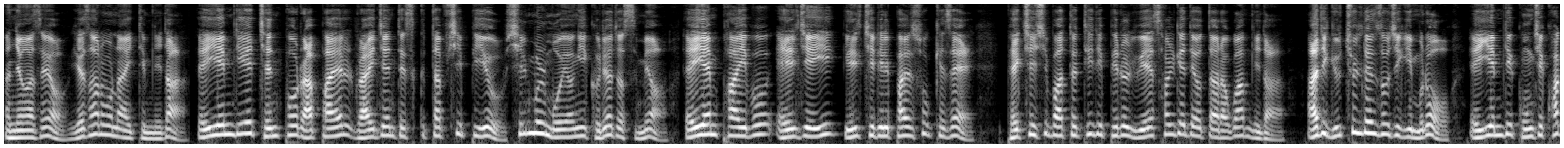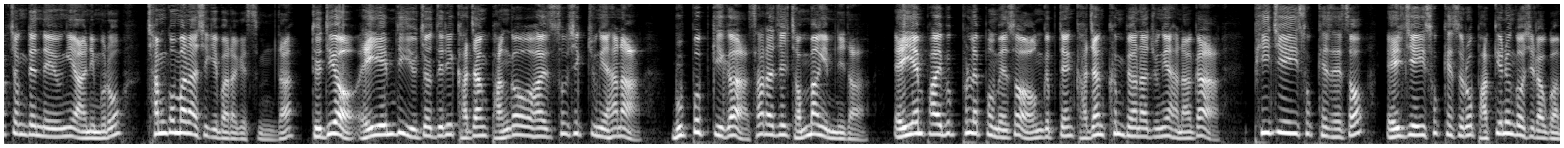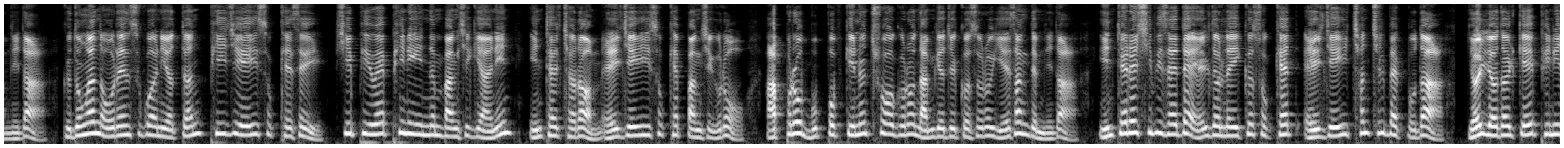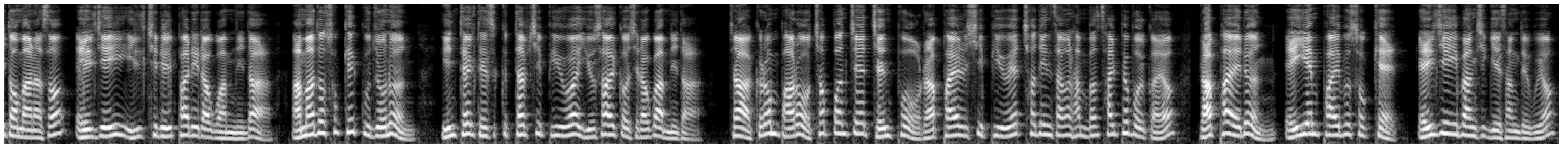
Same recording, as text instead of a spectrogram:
안녕하세요. 예사로운 IT입니다. AMD의 젠4 라파엘 라이젠 데스크탑 CPU 실물 모형이 그려졌으며 AM5 LJ1718 소켓에 170W TDP를 위해 설계되었다라고 합니다. 아직 유출된 소식이므로 AMD 공식 확정된 내용이 아니므로 참고만 하시기 바라겠습니다. 드디어 AMD 유저들이 가장 반가워할 소식 중에 하나, 무뽑기가 사라질 전망입니다. AM5 플랫폼에서 언급된 가장 큰 변화 중에 하나가 PGA 소켓에서 LGA 소켓으로 바뀌는 것이라고 합니다. 그동안 오랜 수건이었던 PGA 소켓의 CPU에 핀이 있는 방식이 아닌 인텔처럼 LGA 소켓 방식으로 앞으로 못 뽑기는 추억으로 남겨질 것으로 예상됩니다. 인텔의 12세대 엘더레이크 소켓 LJ1700보다 18개의 핀이 더 많아서 LJ1718이라고 합니다. 아마도 소켓 구조는 인텔 데스크탑 CPU와 유사할 것이라고 합니다. 자, 그럼 바로 첫 번째 젠4 라파엘 CPU의 첫인상을 한번 살펴볼까요? 라파엘은 AM5 소켓, LGA 방식 예상되고요.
